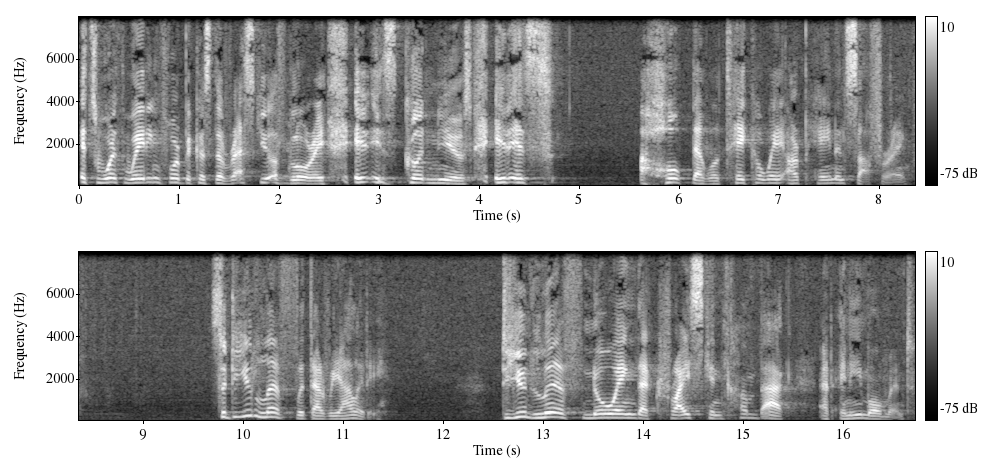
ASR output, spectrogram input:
it's worth waiting for because the rescue of glory, it is good news. It is a hope that will take away our pain and suffering. So, do you live with that reality? Do you live knowing that Christ can come back at any moment?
